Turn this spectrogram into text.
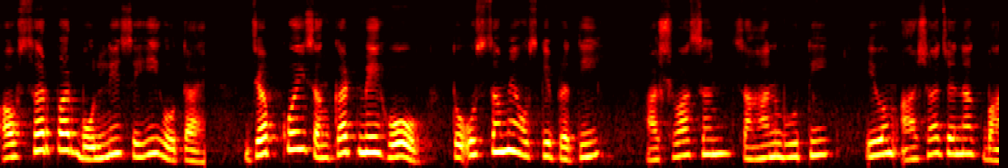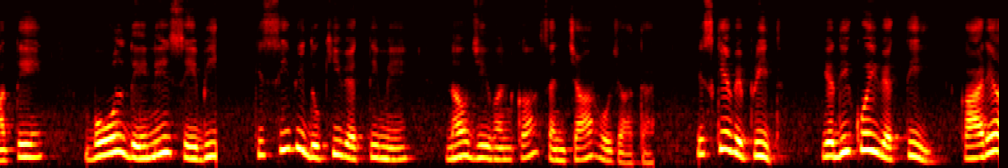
अवसर पर बोलने से ही होता है। जब कोई संकट में हो तो उस समय उसके प्रति आश्वासन, सहानुभूति एवं आशाजनक बातें बोल देने से भी किसी भी दुखी व्यक्ति में नवजीवन का संचार हो जाता है। इसके विपरीत, यदि कोई व्यक्ति कार्य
